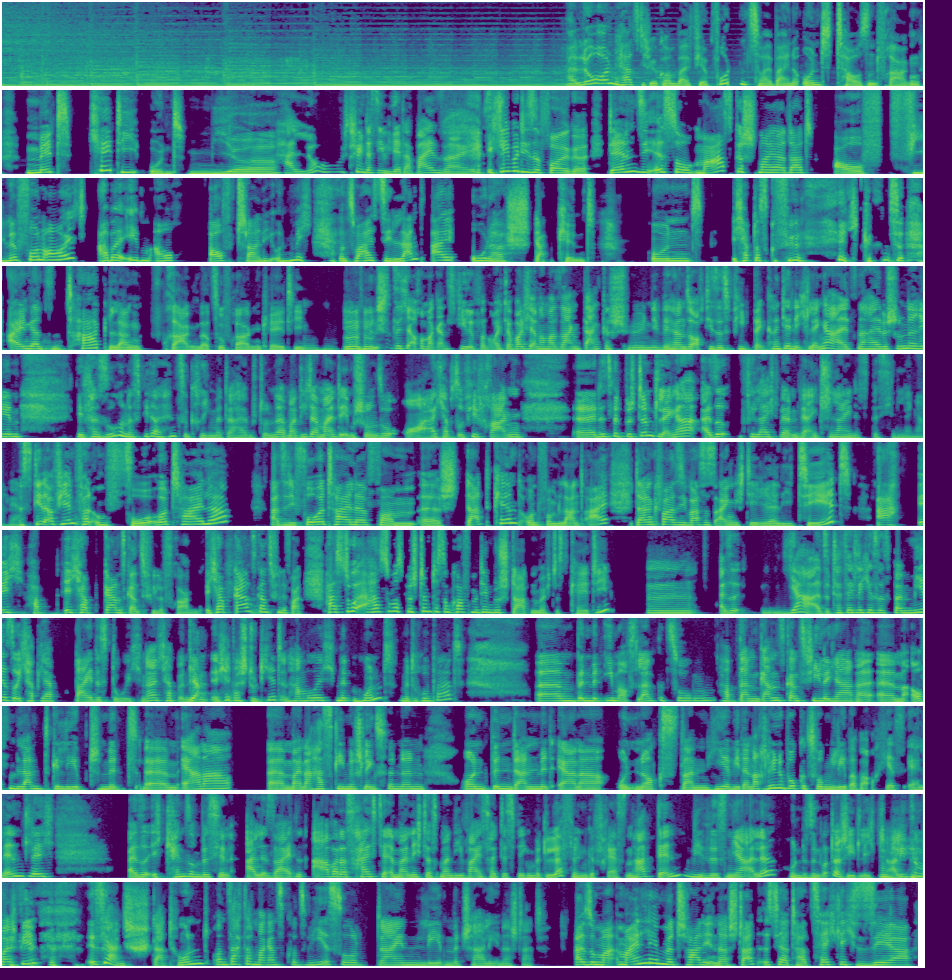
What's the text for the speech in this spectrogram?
Hallo und herzlich willkommen bei Vier Pfoten, zwei Beine und tausend Fragen mit Katie und mir. Hallo, schön, dass ihr wieder dabei seid. Ich liebe diese Folge, denn sie ist so maßgeschneidert auf viele von euch, aber eben auch auf Charlie und mich. Und zwar heißt sie Landei oder Stadtkind. Und ich habe das Gefühl, ich könnte einen ganzen Tag lang Fragen dazu fragen, Katie. Mhm. Das mhm. wünschen sich auch immer ganz viele von euch. Da wollte ich auch nochmal sagen, Dankeschön. Wir hören so oft dieses Feedback. Könnt ihr nicht länger als eine halbe Stunde reden? Wir versuchen es wieder hinzukriegen mit der halben Stunde. Madita meinte eben schon so, oh, ich habe so viele Fragen. Äh, das wird bestimmt länger. Also vielleicht werden wir ein kleines bisschen länger werden. Es geht auf jeden Fall um Vorurteile. Also die Vorurteile vom äh, Stadtkind und vom Landei. Dann quasi, was ist eigentlich die Realität? Ach, ich habe ich hab ganz, ganz viele Fragen. Ich habe ganz, ganz viele Fragen. Hast du, hast du was Bestimmtes im Kopf, mit dem du starten möchtest, Katie? Mm, also ja, also tatsächlich ist es bei mir so, ich habe ja beides durch. Ne? Ich habe ja. ich hab studiert in Hamburg mit dem Hund, mit Rupert, ähm, bin mit ihm aufs Land gezogen, habe dann ganz, ganz viele Jahre ähm, auf dem Land gelebt mit ähm, Erna, äh, meiner Husky-Mischlingshündin und bin dann mit Erna und Nox dann hier wieder nach Lüneburg gezogen, lebe aber auch jetzt eher ländlich. Also ich kenne so ein bisschen alle Seiten, aber das heißt ja immer nicht, dass man die Weisheit deswegen mit Löffeln gefressen hat, denn wir wissen ja alle, Hunde sind unterschiedlich. Charlie zum Beispiel ist ja ein Stadthund und sag doch mal ganz kurz, wie ist so dein Leben mit Charlie in der Stadt? Also mein Leben mit Charlie in der Stadt ist ja tatsächlich sehr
